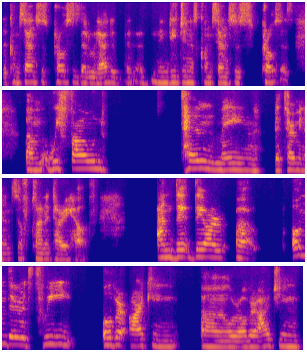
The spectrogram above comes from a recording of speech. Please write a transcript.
the consensus process that we had, an indigenous consensus process, um, we found 10 main determinants of planetary health. And they, they are uh, under three overarching uh, or overarching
